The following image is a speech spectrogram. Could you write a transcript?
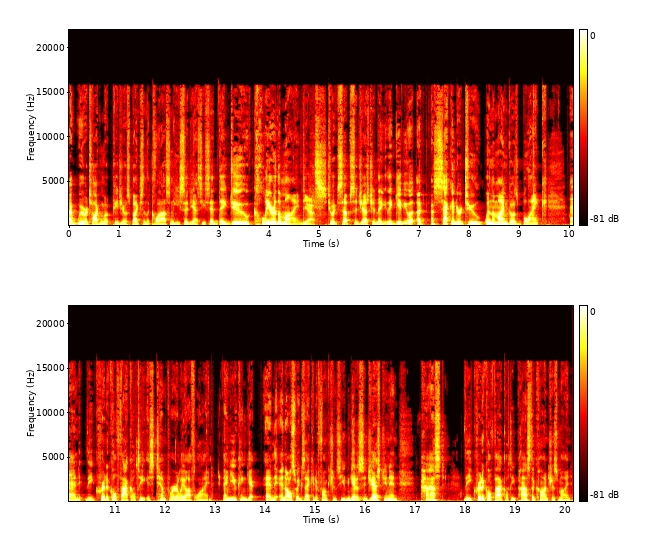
I, we were talking about PGO spikes in the class, and he said, yes, he said they do clear the mind Yes. to accept suggestion. They, they give you a, a second or two when the mind goes blank and the critical faculty is temporarily offline and you can get and and also executive functions. You can get a suggestion in past the critical faculty, past the conscious mind,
